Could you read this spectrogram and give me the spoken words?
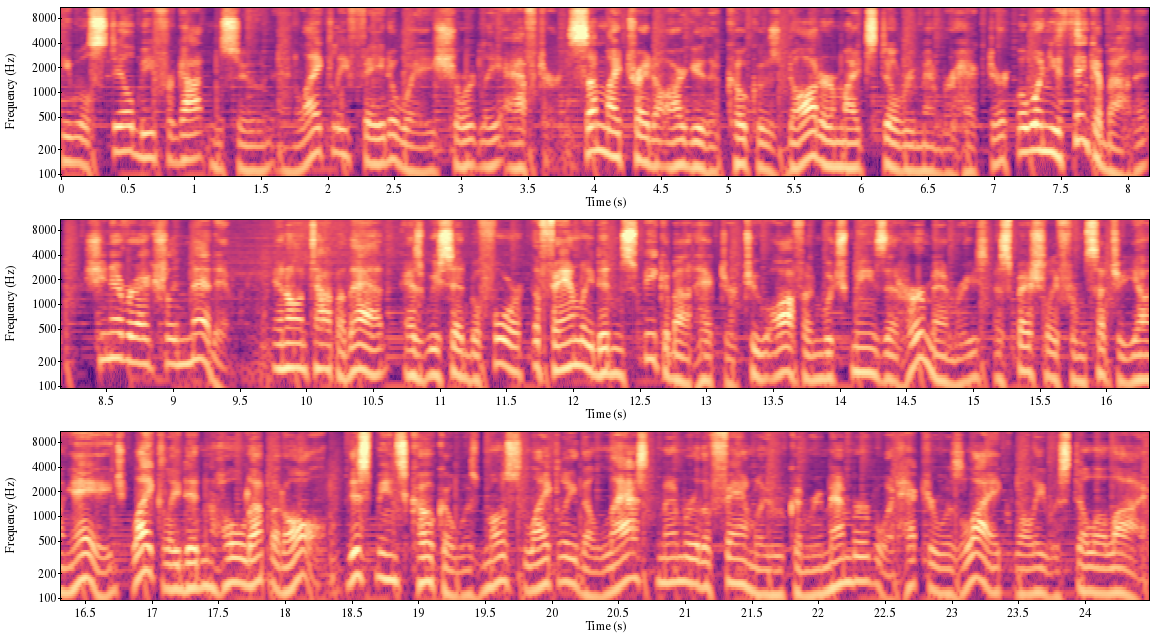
he will still be forgotten soon and likely fade away shortly after. Some might try to argue that Coco's daughter might still remember Hector, but when you think about it, she never actually met him. And on top of that, as we said before, the family didn't speak about Hector too often, which means that her memories, especially from such a young age, likely didn't hold up at all. This means Coco was most likely the last member of the family who can remember what Hector was like while he was still alive.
